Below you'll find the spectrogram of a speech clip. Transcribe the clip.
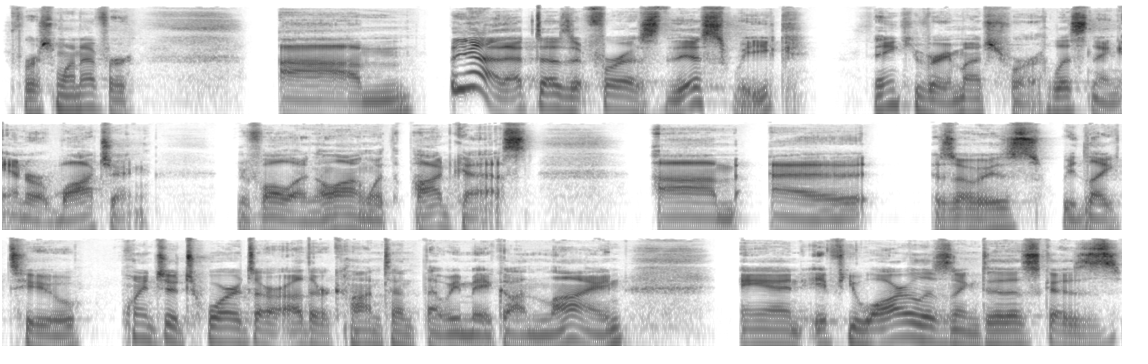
First one ever. Um but yeah that does it for us this week. Thank you very much for listening and or watching and following along with the podcast. Um uh, as always we'd like to point you towards our other content that we make online. And if you are listening to this because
